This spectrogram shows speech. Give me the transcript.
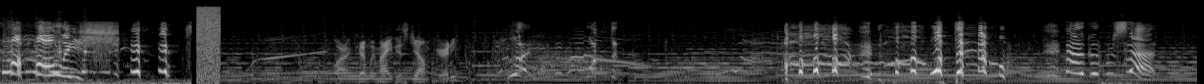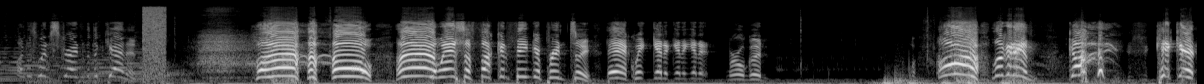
Holy shit! Alright, can we make this jump? You ready? What? What the? what the hell? How good was that? I just went straight into the cannon. Ah! Oh! Ah! Where's the fucking fingerprint to? There, quick, get it, get it, get it. We're all good. Oh! Look at him! Go! Kick it!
